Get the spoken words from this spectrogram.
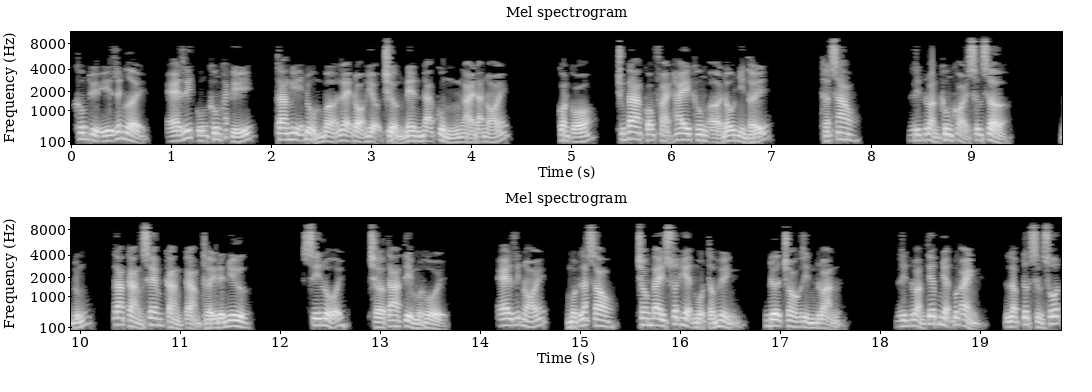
không tùy ý giết người, ezit cũng không khách khí, ta nghĩ đủ bợ lẹ đỏ hiệu trưởng nên đã cùng ngài đã nói. Còn có, chúng ta có phải hay không ở đâu nhìn thấy? Thật sao? Dinh loạn không khỏi s ư sở đúng, ta càng xem càng cảm thấy đến như. Xin lỗi, chờ ta tìm một hồi. Ezit nói, một lát sau, trong tay xuất hiện một tấm hình đưa cho dinh đoán. Dinh đoán tiếp nhận bức ảnh, lập tức sửng sốt,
